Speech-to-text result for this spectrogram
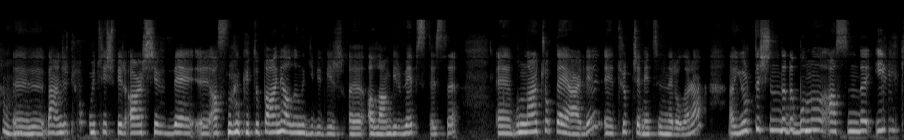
Hı hı. E, bence çok müthiş bir arşiv ve e, aslında kütüphane alanı gibi bir e, alan, bir web sitesi. E, bunlar çok değerli e, Türkçe metinler olarak. E, yurt dışında da bunu aslında ilk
